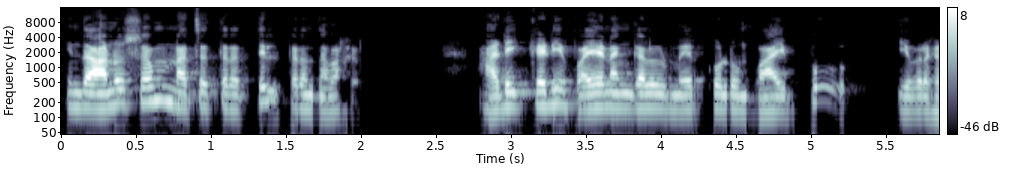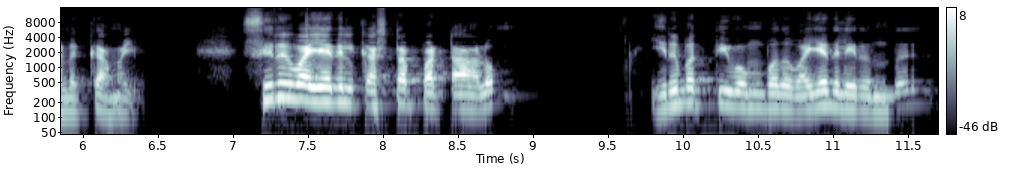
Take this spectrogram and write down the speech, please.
இந்த அனுஷம் நட்சத்திரத்தில் பிறந்தவர்கள். அடிக்கடி பயணங்கள் மேற்கொள்ளும் வாய்ப்பு இவர்களுக்கு அமையும். சிறு வயதில் கஷ்டப்பட்டாலும் இருபத்தி ஒன்பது வயதிலிருந்து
